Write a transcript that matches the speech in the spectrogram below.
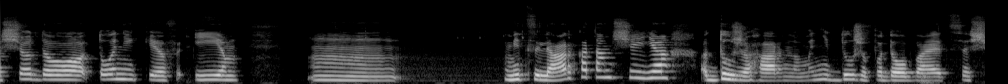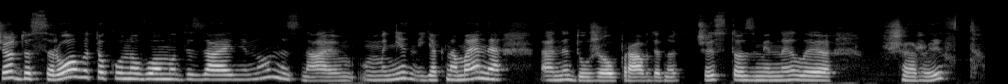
Щодо тоніків і. м, Міцелярка там ще є, дуже гарно, мені дуже подобається. Щодо сироваток у новому дизайні, ну не знаю. Мені, як на мене, е, не дуже оправдано. Чисто змінили шрифт.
